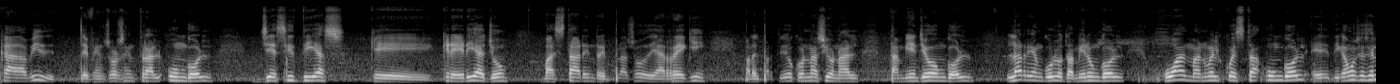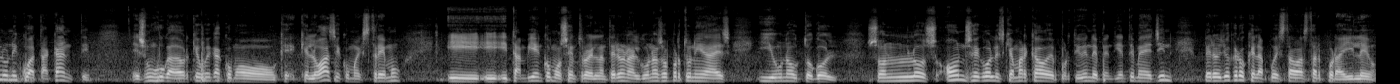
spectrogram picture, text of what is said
Cadavid, defensor central, un gol. Jesse Díaz, que creería yo va a estar en reemplazo de Arregui para el partido con Nacional, también lleva un gol. Larry Angulo también un gol. Juan Manuel Cuesta un gol. Eh, digamos es el único atacante. Es un jugador que juega como, que, lo hace como extremo y, también como centrodelantero en algunas oportunidades y un autogol. Son los 11 goles que ha marcado Deportivo Independiente Medellín, pero yo creo que la apuesta va a estar por ahí, Leo.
